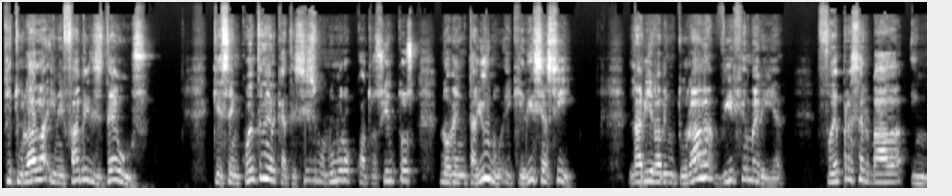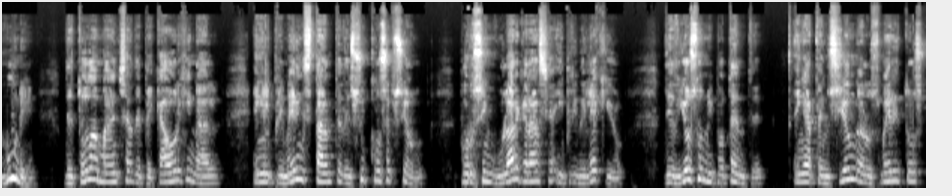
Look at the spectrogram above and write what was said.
titulada Inefabilis Deus, que se encuentra en el Catecismo número 491 y que dice así, la bienaventurada Virgen María fue preservada inmune de toda mancha de pecado original en el primer instante de su concepción por singular gracia y privilegio de Dios Omnipotente en atención a los méritos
